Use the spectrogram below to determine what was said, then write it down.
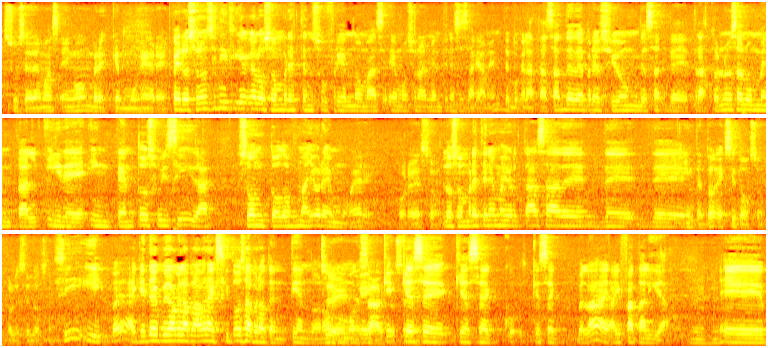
sucede más en hombres que en mujeres. Pero eso no significa que los hombres estén sufriendo más emocionalmente necesariamente, porque las tasas de depresión, de, de trastorno de salud mental y de intentos suicidas son todos mayores en mujeres. Por eso. Los hombres tienen mayor tasa de... de, Intentos exitosos, por decirlo así. Sí, y pues, hay que tener cuidado con la palabra exitosa, pero te entiendo, ¿no? Como que, que, se, que, se, que se, ¿verdad? Hay fatalidad. eh,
